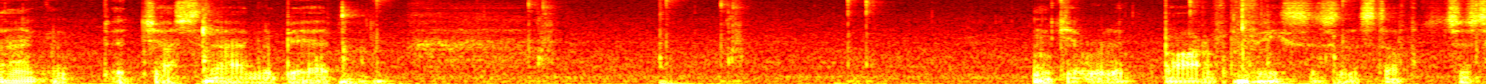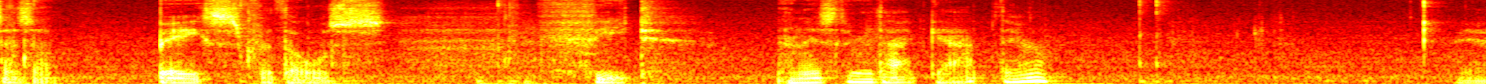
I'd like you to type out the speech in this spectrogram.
I can adjust that in a bit. And get rid of bottom faces and stuff just as a base for those feet. And is there that gap there? Yeah,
